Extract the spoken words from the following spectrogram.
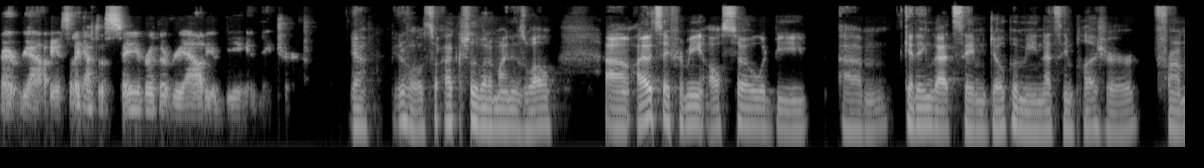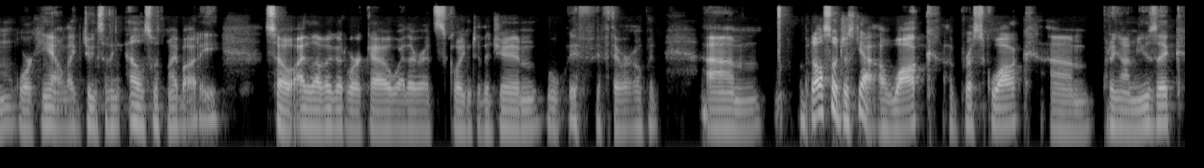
right reality. So I got to savor the reality of being in nature. Yeah, beautiful. So actually, one of mine as well. Uh, I would say for me also would be um, getting that same dopamine, that same pleasure from working out, like doing something else with my body. So I love a good workout, whether it's going to the gym, if if they were open, um, but also just yeah, a walk, a brisk walk, um, putting on music,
